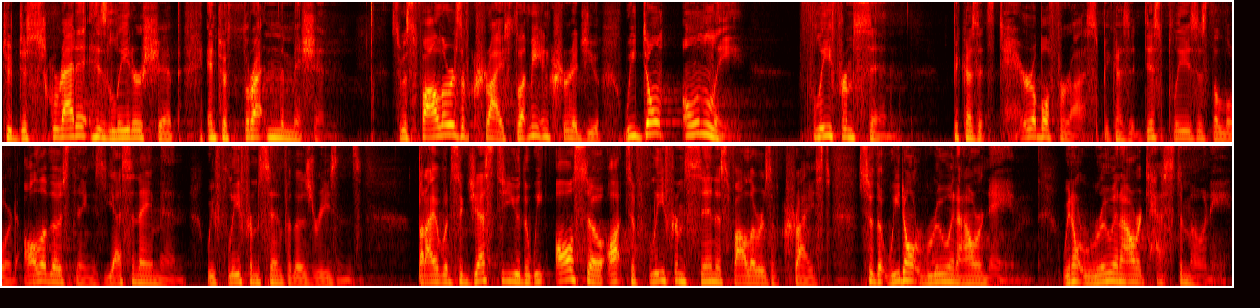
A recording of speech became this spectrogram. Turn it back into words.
to discredit his leadership, and to threaten the mission. So, as followers of Christ, let me encourage you we don't only flee from sin because it's terrible for us, because it displeases the Lord. All of those things, yes and amen. We flee from sin for those reasons. But I would suggest to you that we also ought to flee from sin as followers of Christ so that we don't ruin our name, we don't ruin our testimony,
